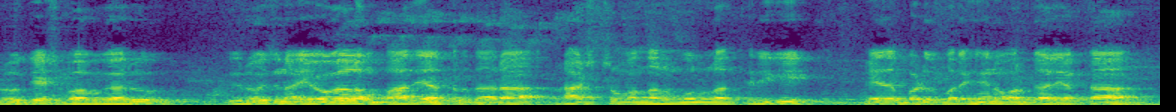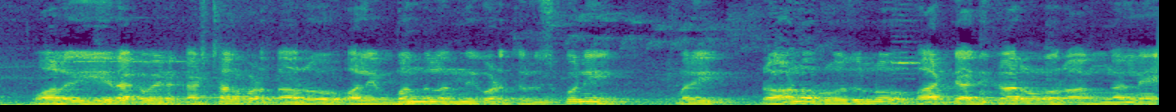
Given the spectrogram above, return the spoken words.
లోకేష్ బాబు గారు ఈ రోజున యోగాలం పాదయాత్ర ద్వారా రాష్ట్రం నలుమూలలా తిరిగి పేద బడుగు బలహీన వర్గాల యొక్క వాళ్ళు ఏ రకమైన కష్టాలు పడుతున్నారో వాళ్ళ ఇబ్బందులన్నీ కూడా తెలుసుకొని మరి రానున్న రోజుల్లో పార్టీ అధికారంలో రాగానే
